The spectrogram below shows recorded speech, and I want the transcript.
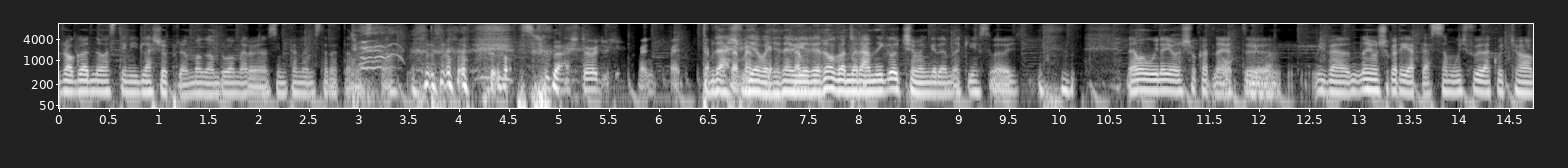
ragadna, azt én így lesöpröm magamról, mert olyan szinten nem szeretem ezt a Tudás, te hogy is. Menj, menj. tudás, nem, ugye vagy, nem, nem. ragadna rám, még öt sem engedem neki, szóval, hogy nem, amúgy nagyon sokat lehet, Jó, ö, nyilván. mivel nagyon sokat értesz amúgy, főleg, hogyha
